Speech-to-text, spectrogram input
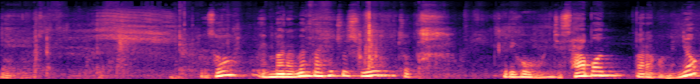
네. 그래서 웬만하면 다 해주시면 좋다. 그리고 이제 4번 바라보면요.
